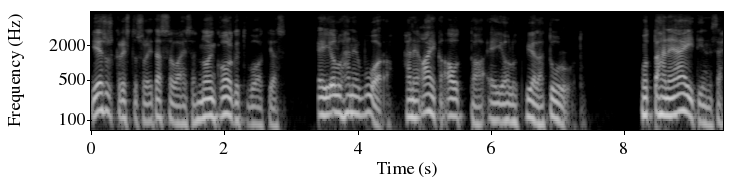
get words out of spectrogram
Jeesus Kristus oli tässä vaiheessa noin 30-vuotias. Ei ollut hänen vuoro. Hänen aika auttaa ei ollut vielä tullut. Mutta hänen äitinsä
